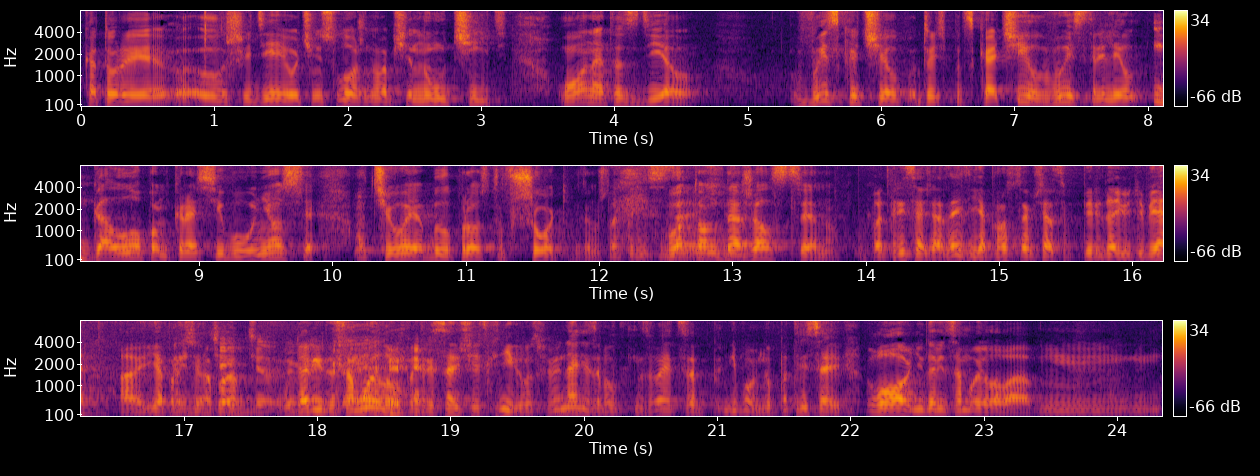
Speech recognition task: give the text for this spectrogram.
которые э, лошадей очень сложно вообще научить. Он это сделал выскочил, то есть подскочил, выстрелил и галопом красиво унесся, от чего я был просто в шоке, потому что Потрясающе. вот он дожал сцену. Потрясающе. А знаете, я просто сейчас передаю тебе. а, Я прочитал у Давида Самойлова потрясающая есть книга воспоминаний, забыл, как называется, не помню, но потрясающая. О, не Давид Самойлова. м,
